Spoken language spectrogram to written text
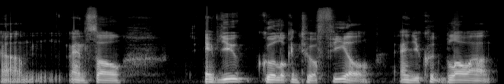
Um, and so, if you go look into a field and you could blow out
